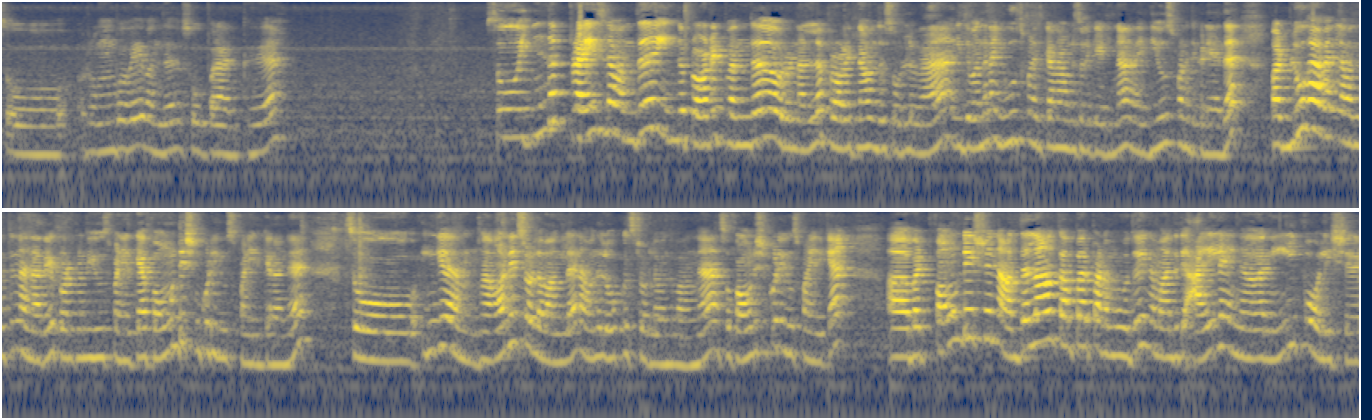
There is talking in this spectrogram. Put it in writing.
ஸோ ரொம்பவே வந்து சூப்பராக இருக்குது ஸோ இந்த ப்ரைஸில் வந்து இந்த ப்ராடக்ட் வந்து ஒரு நல்ல ப்ராடக்ட் தான் வந்து சொல்லுவேன். இது வந்து நான் யூஸ் பண்ணியிருக்கேன் அப்படின்னு சொல்லி கேட்டிங்கன்னா நான் இது யூஸ் பண்ணது கிடையாது. பட் ப்ளூ ஹேவனில் வந்துட்டு நான் நிறைய ப்ராடக்ட் வந்து யூஸ் பண்ணியிருக்கேன். ஃபவுண்டேஷன் கூட யூஸ் பண்ணியிருக்கேன் நான். ஸோ இங்கே நான் ஆன்லைன் ஸ்டோரில் வாங்கல. நான் வந்து லோக்கல் ஸ்டோரில் வந்து வாங்கினேன். ஸோ ஃபவுண்டேஷன் கூட யூஸ் பண்ணியிருக்கேன். Uh, பட் ஃபவுண்டேஷன் அதெல்லாம் கம்பேர் பண்ணும்போது இந்த மாதிரி ஐலைனர் நெயில் பாலிஷு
